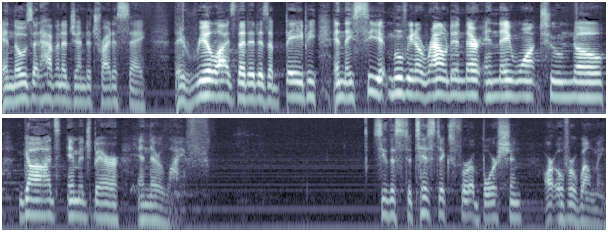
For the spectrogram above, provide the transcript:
and those that have an agenda try to say. They realize that it is a baby and they see it moving around in there and they want to know God's image bearer in their life. See, the statistics for abortion are overwhelming.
